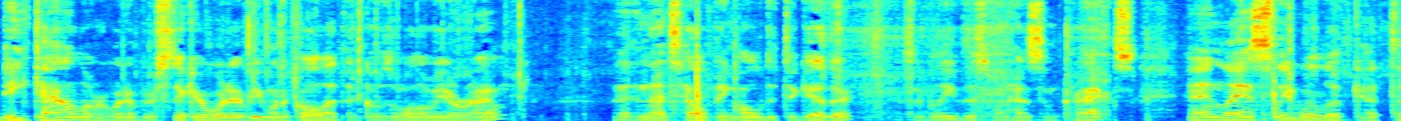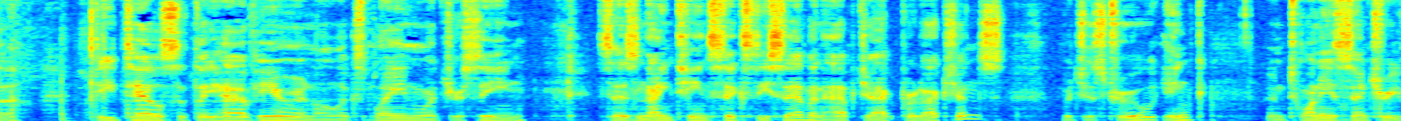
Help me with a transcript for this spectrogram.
decal or whatever sticker, whatever you want to call it, that goes all the way around. And that's helping hold it together. So I believe this one has some cracks. And lastly, we'll look at the details that they have here and I'll explain what you're seeing. It says 1967 Apjac Productions, which is true, Inc. and 20th Century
